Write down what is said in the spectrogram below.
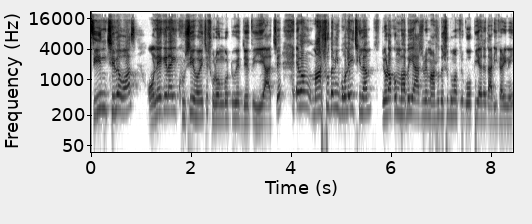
সিন ছিল বস অনেকে নাকি খুশি হয়েছে সুরঙ্গ টু এর যেহেতু ইয়ে আছে। এবং মাসুদ আমি বলেইছিলাম যে ওরকম ভাবেই আসবে। মাসুদের শুধুমাত্র গোপি আছে দাড়ি ফাড়ি নেই।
